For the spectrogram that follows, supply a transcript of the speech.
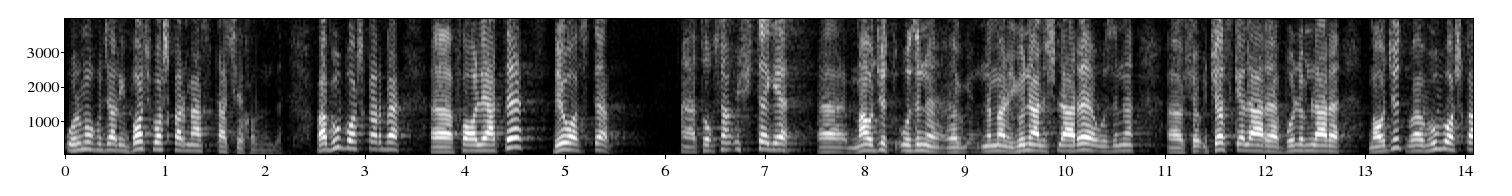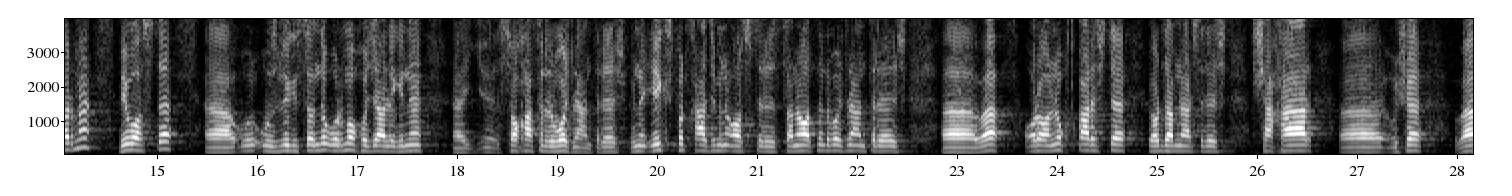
o'rmon xo'jaligi bosh boshqarmasi tashkil qilindi. Va bu boshqarma e, faoliyati bevosita Э, to'qson uchtaga э, mavjud o'zini э, nima yo'nalishlari o'zini o'sha uchastkalari bo'limlari mavjud va bu boshqarma bevosita o'zbekistonda o'rmon xo'jaligini e, e, sohasini rivojlantirish buni eksport hajmini oshirish sanoatni rivojlantirish e, va orolni qutqarishda yordamlashtirish shahar o'sha va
